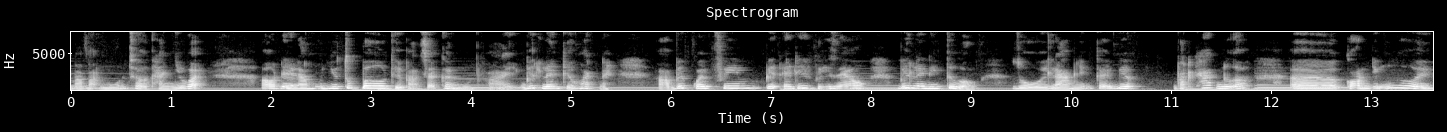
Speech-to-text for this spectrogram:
mà bạn muốn trở thành như vậy. Ờ, để làm một youtuber thì bạn sẽ cần phải biết lên kế hoạch này ờ, biết quay phim, biết edit video, biết lên ý tưởng, rồi làm những cái việc vặt khác nữa. Ờ, còn những người,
